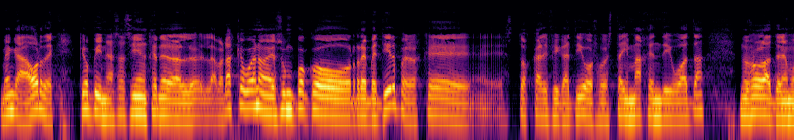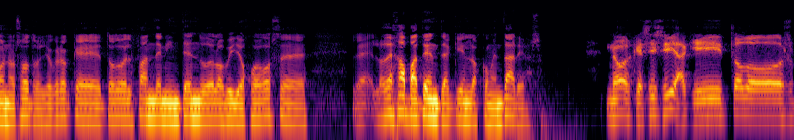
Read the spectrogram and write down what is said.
Venga, Ordek, ¿qué opinas así en general? La verdad es que, bueno, es un poco repetir, pero es que estos calificativos o esta imagen de Iwata no solo la tenemos nosotros. Yo creo que todo el fan de Nintendo de los videojuegos eh, lo deja patente aquí en los comentarios. No, es que sí, sí, aquí todos,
